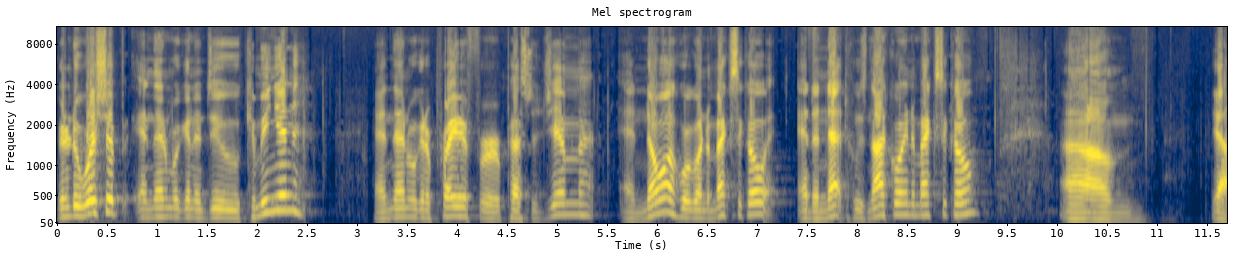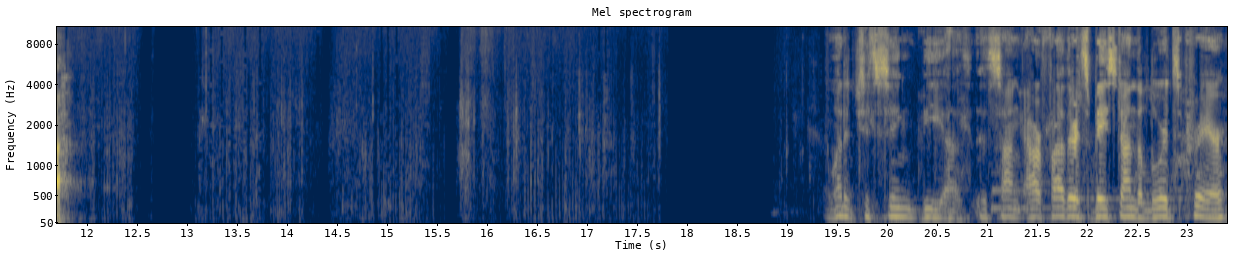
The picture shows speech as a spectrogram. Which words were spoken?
We're going to do worship, and then we're going to do communion, and then we're going to pray for Pastor Jim and Noah, who are going to Mexico, and Annette, who's not going to Mexico. Um, yeah. Wanted to sing the, uh, the song Our Father. It's based on the Lord's Prayer,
